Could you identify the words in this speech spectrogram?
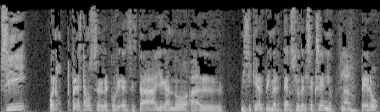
sí, bueno, apenas estamos recorri- eh, se está llegando al ni siquiera al primer tercio del sexenio, claro. pero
